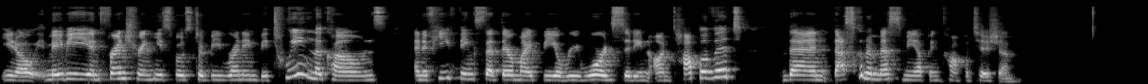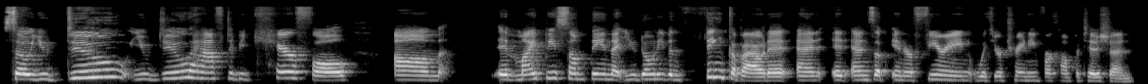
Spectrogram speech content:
you know, maybe in French ring, he's supposed to be running between the cones. And if he thinks that there might be a reward sitting on top of it, then that's going to mess me up in competition. So you do, you do have to be careful um, it might be something that you don't even think about it and it ends up interfering with your training for competition.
